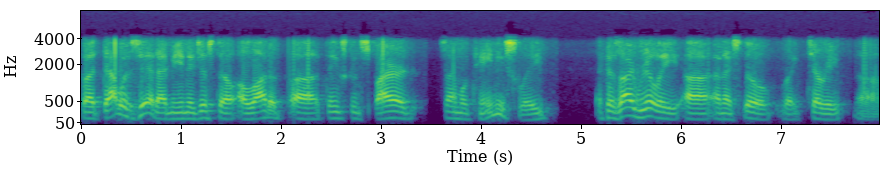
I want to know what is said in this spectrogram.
but that was it. I mean, it just a, a lot of uh, things conspired simultaneously because I really uh, and I still like Terry uh,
